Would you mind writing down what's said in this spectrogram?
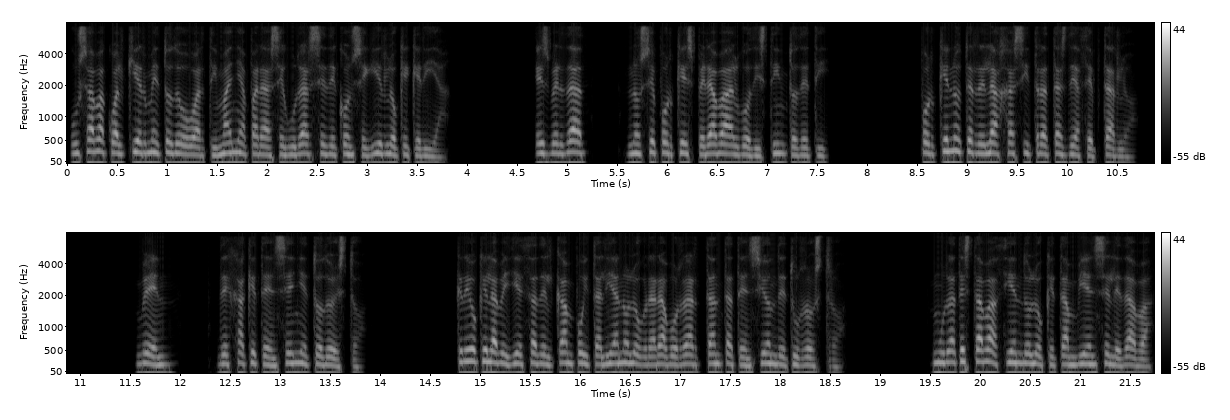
Usaba cualquier método o artimaña para asegurarse de conseguir lo que quería. Es verdad, no sé por qué esperaba algo distinto de ti. ¿Por qué no te relajas y tratas de aceptarlo? Ven, deja que te enseñe todo esto. Creo que la belleza del campo italiano logrará borrar tanta tensión de tu rostro. Murat estaba haciendo lo que también se le daba,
